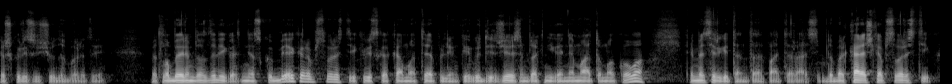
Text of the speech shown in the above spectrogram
kažkuris iš jų dabar tai Bet labai rimtas dalykas, neskubėk ir apsvarstyk viską, ką matai aplink. Jeigu žiūrėsim tą knygą Nematoma kova, tai mes irgi ten tą patį rasim. Dabar ką reiškia apsvarstyk?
